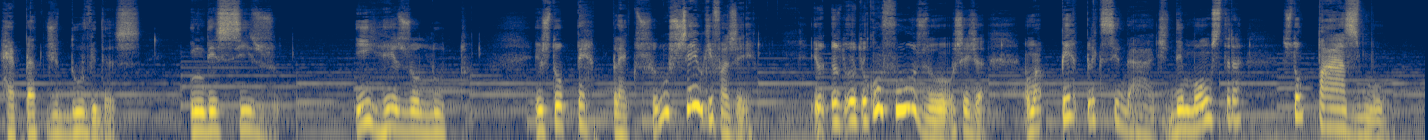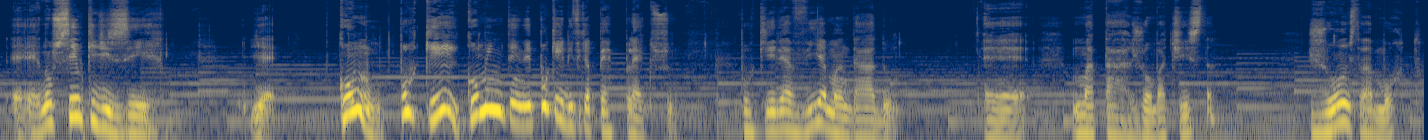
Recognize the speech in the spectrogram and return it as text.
repleto de dúvidas, indeciso, irresoluto. Eu estou perplexo, não sei o que fazer. Eu estou confuso, ou seja, é uma perplexidade. Demonstra, estou pasmo, é, não sei o que dizer. É, como? Por quê? Como entender? Por que ele fica perplexo? Porque ele havia mandado é, matar João Batista. João estava morto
